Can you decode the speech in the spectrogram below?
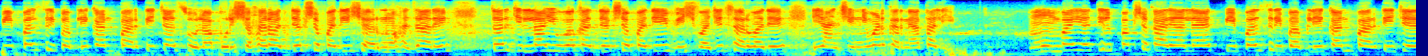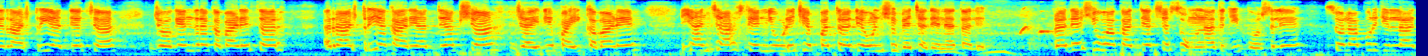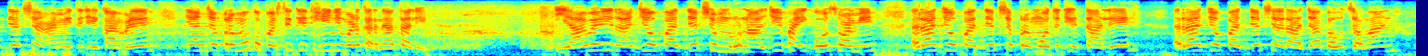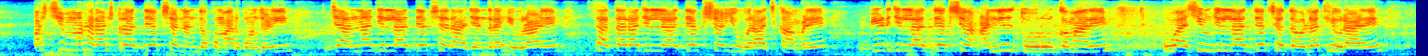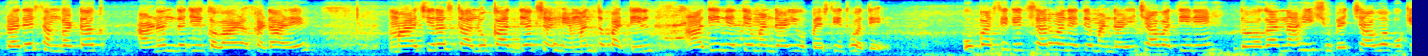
People's Republican पार्टीच्या सोलापूर शहर अध्यक्षपदी शर्मू हजारे तर जिल्हा युवक अध्यक्षपदी विश्वजित सरवदे यांची निवड करण्यात आली. मुंबई येथील पक्ष कार्यालयात पीपल्स रिपब्लिकन पार्टीचे राष्ट्रीय अध्यक्ष जोगेंद्र कबाडे सर राष्ट्रीय कार्याध्यक्ष जयदीपाई कबाडे यांच्या हस्ते निवडीचे पत्र देऊन शुभेच्छा देण्यात आले. प्रदेश युवक अध्यक्ष सोमनाथजी भोसले सोलापूर जिल्हा अध्यक्ष अमितजी कांबळे यांच्या प्रमुख उपस्थितीत ही निवड करण्यात आली. यावेळी राज्य उपाध्यक्ष मृणालजी भाई गोस्वामी राज्य उपाध्यक्ष प्रमोदजी टाले राज्य उपाध्यक्ष राजा भाऊ चव्हाण पश्चिम महाराष्ट्र अध्यक्ष नंदकुमार गोंधळी जालना जिल्हाध्यक्ष राजेंद्र हिवराळे सातारा जिल्हाध्यक्ष युवराज कांबळे बीड जिल्हाध्यक्ष अनिल तुरुंकमारे वाशिम जिल्हाध्यक्ष दौलत हिवराळे प्रदेश संघटक आनंदजी कवाळ कडाळे माळशिरस तालुका अध्यक्ष हेमंत पाटील आदी नेते मंडळी उपस्थित होते. उपस्थितीत सर्व नेते मंडळीच्या वतीने दोघांनाही शुभेच्छा व बुके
